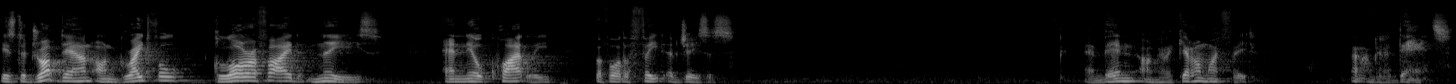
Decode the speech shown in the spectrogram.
is to drop down on grateful, glorified knees and kneel quietly before the feet of Jesus. And then I'm going to get on my feet and I'm going to dance.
